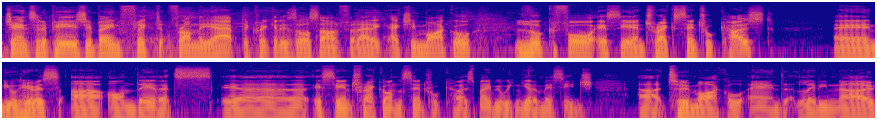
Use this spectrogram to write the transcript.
Gents, it appears you've been flicked from the app. The cricket is also on Fanatic. Actually, Michael, look for SEN Track Central Coast and you'll hear us uh, on there. That's uh, SEN track on the Central Coast. Maybe we can get a message uh, to Michael and let him know.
